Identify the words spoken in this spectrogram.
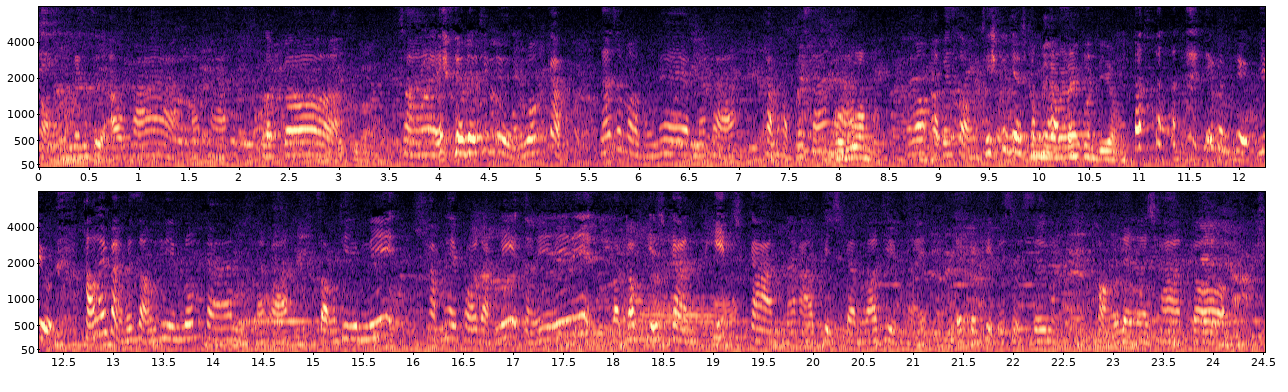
ของเบนซ o อัลฟานะคะ แล้วก็ใช่ได้ที่หนึ่งร่วมกับ น่าจะมากรุงเทพนะคะทำของพิซซ่าเขาร่วมเหรอ ร่วมเอาเป็นสองทีมเดี๋ยวทำไมเราไม่ได้คนเดียว ที่บันทึกอยู่เขาให้แบ่งเป็นสองทีมร่วมกันนะคะสองทีมนี้ทำให้ product นี้แต่นี้นี่นี่แล้วก็พิชกันพิชกันนะคะพิชกันว่าทีมไหนเอฟเฟกติฟที่สุดซึ่งของเรนาชาติก็ช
